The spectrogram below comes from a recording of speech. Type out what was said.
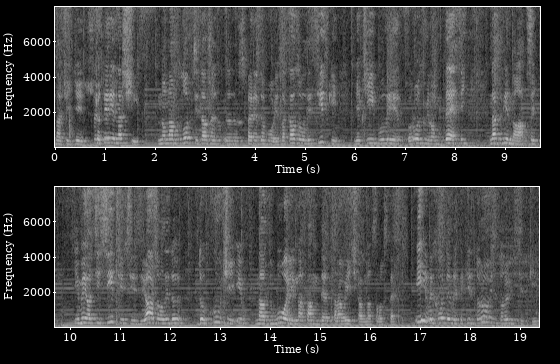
значить 4 на 6. Но нам хлопці навіть з передової заказували сітки, які були розміром 10 на 12. І ми оці сітки всі зв'язували до, до кучі і на дворі, на там, де травичка в нас росте. І виходили такі здорові, здорові сітки.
